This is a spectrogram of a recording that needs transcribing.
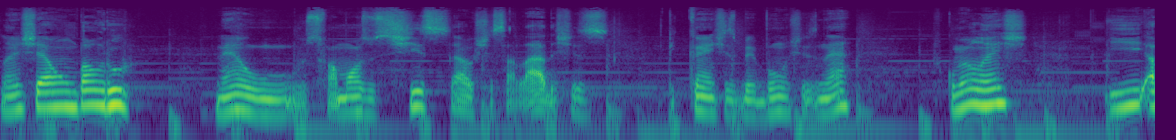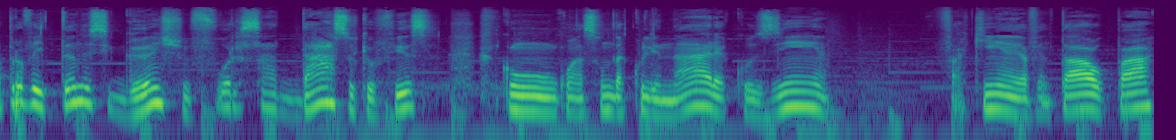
Lanche é um bauru, né? Os famosos X, ah, o X salada, X picanha, X bebum, X, né? Comer um lanche. E aproveitando esse gancho forçadaço que eu fiz com, com o assunto da culinária, cozinha, faquinha e avental, pá.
